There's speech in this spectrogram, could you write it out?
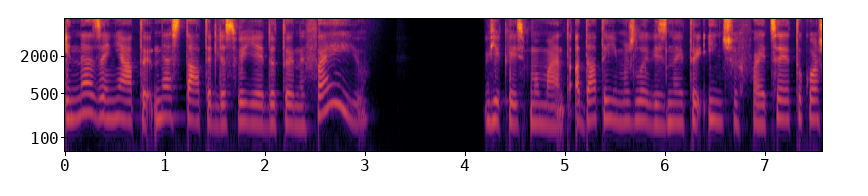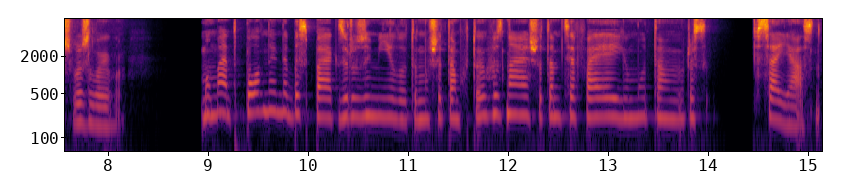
І не зайняти, не стати для своєї дитини феєю в якийсь момент, а дати їй можливість знайти інших фей, це також важливо. Момент повний небезпек, зрозуміло, тому що там хто його знає, що там ця фея, йому там роз... все ясно.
